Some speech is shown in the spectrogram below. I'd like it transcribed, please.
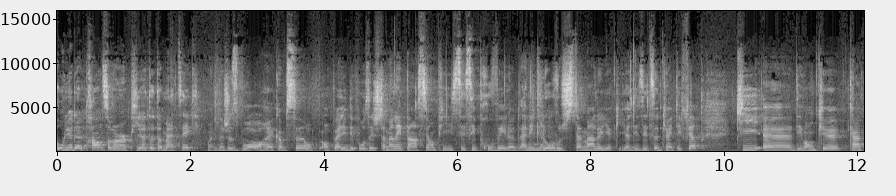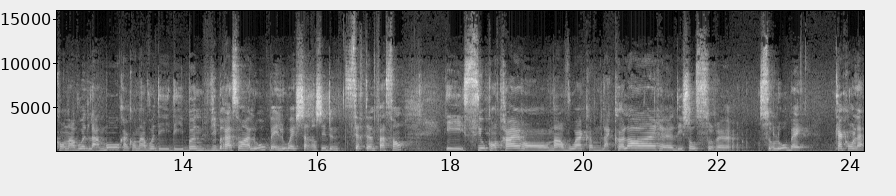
au lieu de le prendre sur un pilote automatique. Oui, de juste boire euh, comme ça. On, peut aller déposer justement l'intention, puis c'est prouvé. Là, avec mm-hmm. l'eau, justement, il y, a des études qui ont été faites qui euh, démontrent que quand on envoie de l'amour, quand on envoie des, des bonnes vibrations à l'eau, ben l'eau est chargée d'une certaine façon. Et si au contraire, on envoie comme de la colère, euh, des choses sur, euh, sur l'eau, ben quand on la,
